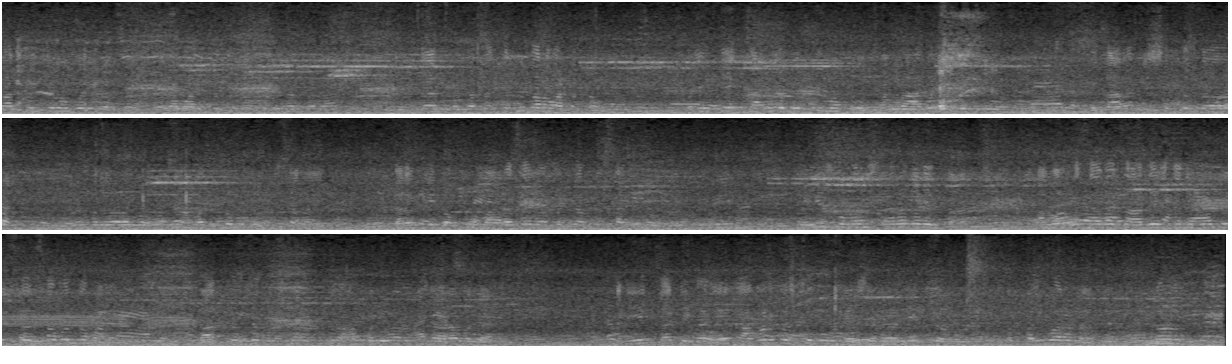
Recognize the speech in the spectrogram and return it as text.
केल्यानंतर नोकरी त्याला वाचनची नोकरी करताना कुठल्याच कमी बरा वाटत नव्हतं म्हणजे ते चांगलं व्यक्तिमत्व चांगलं आदर्श व्यक्तिमत्व कारण निश्चितच परिवाराबरोबर सामाजिक आहे कारण की डॉक्टर बाबासाहेब आंबेडकरांनी सांगितलं होतं की तुम्ही शहराकडे येता बाबासाहेबांचा आदेश त्यांनी मोठे संस्थाबंध मानला प्रश्नानंतर हा परिवार शहरामध्ये आहे आणि त्या ठिकाणी कागड कष्ट करून घ्यायचे. परिवारानं पूर्ण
